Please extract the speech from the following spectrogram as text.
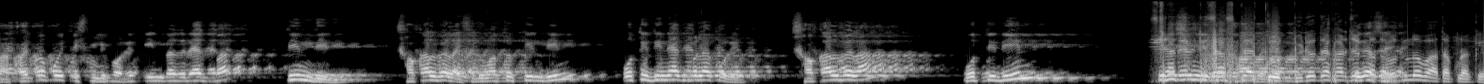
ভাগ হয়তো পঁয়ত্রিশ মিলি পরে তিন ভাগের এক ভাগ তিন দিন। সকালবেলায় শুধুমাত্র তিন দিন প্রতিদিন এক বেলা করে। সকালবেলা প্রতিদিন ভিডিও দেখার জন্য ধন্যবাদ আপনাকে।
